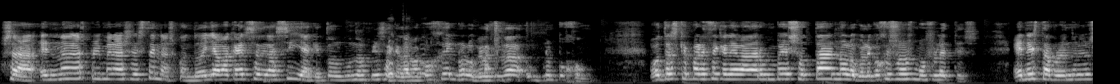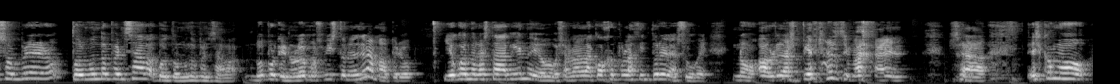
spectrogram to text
O sea, en una de las primeras escenas, cuando ella va a caerse de la silla, que todo el mundo piensa que la va a coger, no, lo que le hace dar un empujón. Otras que parece que le va a dar un beso, tal, no, lo que le coge son los mofletes. En esta, poniéndole el sombrero, todo el mundo pensaba, bueno, todo el mundo pensaba, no porque no lo hemos visto en el drama, pero yo cuando lo estaba viendo, yo, pues ahora la coge por la cintura y la sube. No, abre las piernas y baja él. O sea, es como,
